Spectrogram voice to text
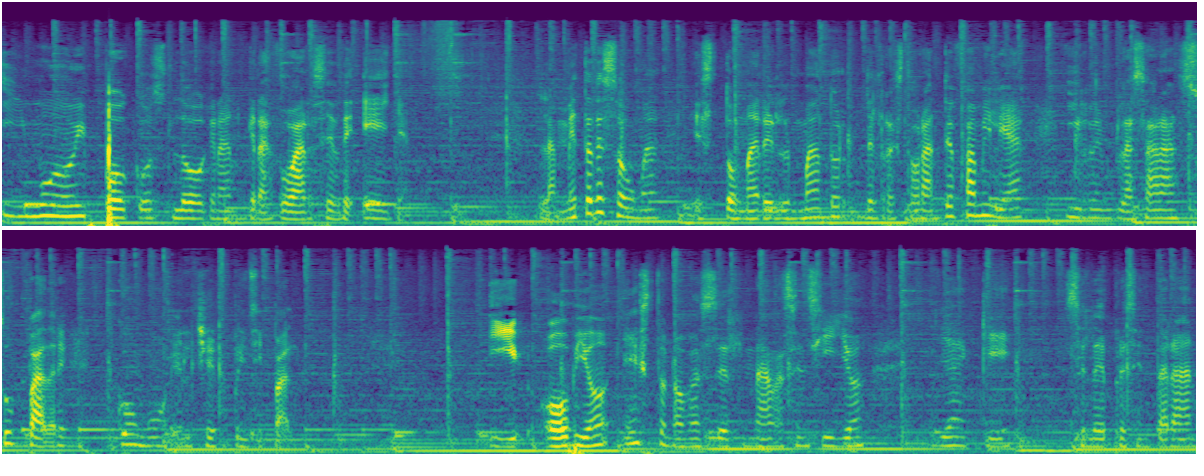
y muy pocos logran graduarse de ella. La meta de Souma es tomar el mando del restaurante familiar y reemplazar a su padre como el chef principal. Y obvio, esto no va a ser nada sencillo, ya que se le presentarán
